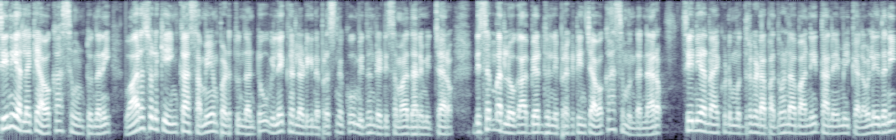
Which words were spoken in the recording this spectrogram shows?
సీనియర్లకే అవకాశం ఉంటుందని వారసులకి ఇంకా సమయం పడుతుందంటూ విలేకరులు అడిగిన ప్రశ్నకు మిథున్ రెడ్డి సమాధానమిచ్చారు. డిసెంబర్లోగా అభ్యర్థుల్ని ప్రకటించే అవకాశం ఉందన్నారు. సీనియర్ నాయకుడు ముద్రగడ పద్మనాభాన్ని తానేమీ కలవలేదని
